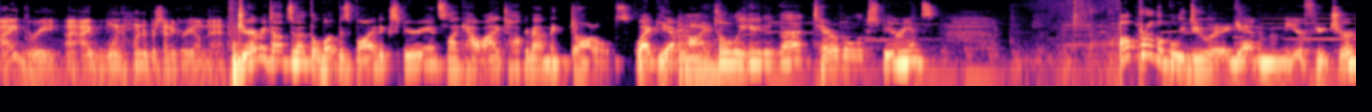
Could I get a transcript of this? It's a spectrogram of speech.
I agree. I, I 100% agree on that. Jeramey talks about the Love is Blind experience like how I talk about McDonald's. Like, yep, I totally hated that. Terrible experience. I'll probably do it again in the near future.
